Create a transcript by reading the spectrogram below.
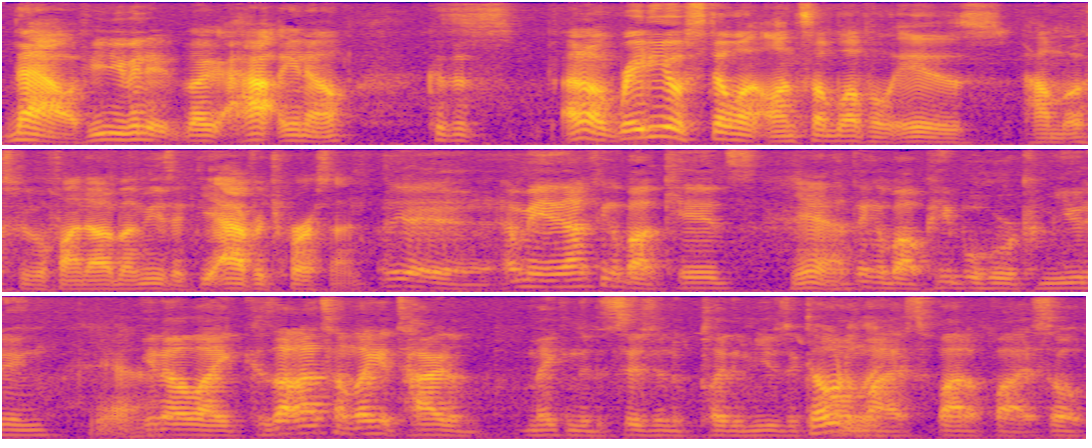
Now, if you even, like, how, you know, because it's, I don't know, radio still on, on some level is how most people find out about music, the average person. Yeah, yeah. I mean, I think about kids. Yeah. I think about people who are commuting. Yeah. You know, like because a lot of times I get tired of making the decision to play the music Totally. on my Spotify, so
